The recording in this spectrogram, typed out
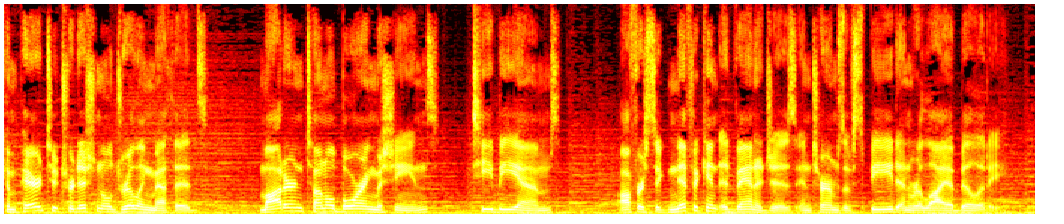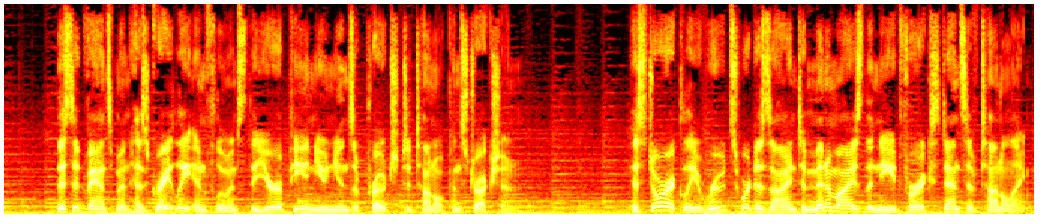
Compared to traditional drilling methods, modern tunnel boring machines, TBMs, offer significant advantages in terms of speed and reliability. This advancement has greatly influenced the European Union's approach to tunnel construction. Historically, routes were designed to minimize the need for extensive tunneling.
